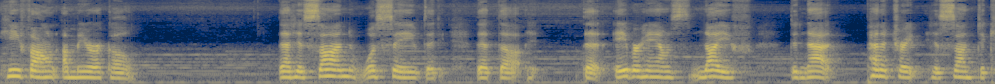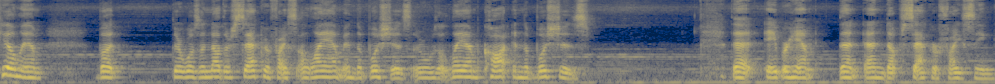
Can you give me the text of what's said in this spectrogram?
he found a miracle that his son was saved, that, that, the, that Abraham's knife did not penetrate his son to kill him, but there was another sacrifice, a lamb in the bushes. There was a lamb caught in the bushes that Abraham then ended up sacrificing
